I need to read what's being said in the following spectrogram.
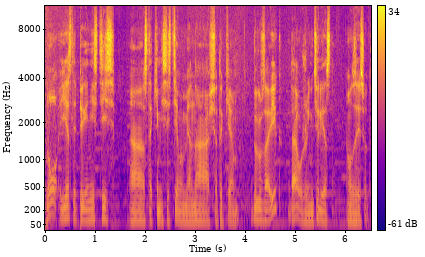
Но если перенестись э, с такими системами на все-таки грузовик, да, уже интересно. Вот здесь вот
